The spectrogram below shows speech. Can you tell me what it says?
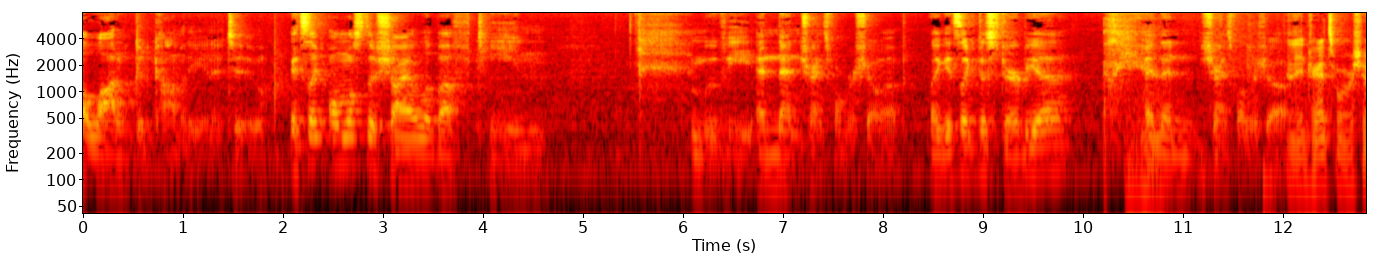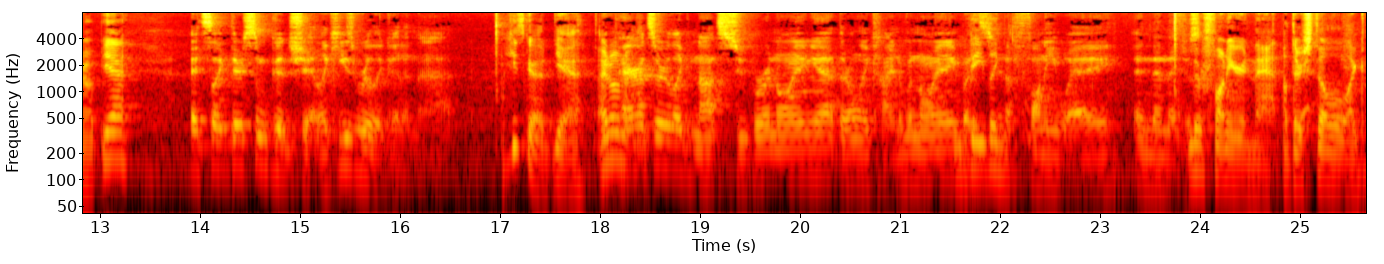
a lot of good comedy in it too. It's like almost the Shia LaBeouf teen movie, and then Transformers show up. Like it's like Disturbia, and then Transformers show up. And then Transformers show up. Yeah, It's like there's some good shit. Like he's really good in that. He's good. Yeah, I don't. Parents are like not super annoying yet. They're only kind of annoying, but They, it's like- in a funny way. And then they just They're funnier in that, but they're still like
